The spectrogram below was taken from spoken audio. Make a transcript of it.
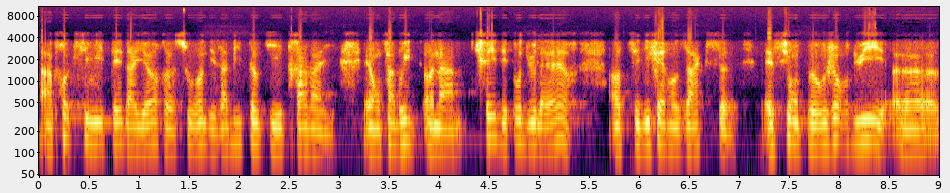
à proximité d'ailleurs euh, souvent des habitants qui y travaillent. Et on fabrique, on a créé des modulaires entre ces différents axes et si on peut aujourd'hui euh,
